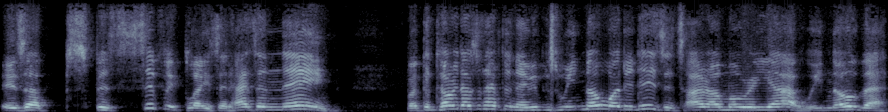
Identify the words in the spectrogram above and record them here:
is a specific place. It has a name. But the Torah doesn't have to name it because we know what it is. It's Har HaMoriyah. We know that.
